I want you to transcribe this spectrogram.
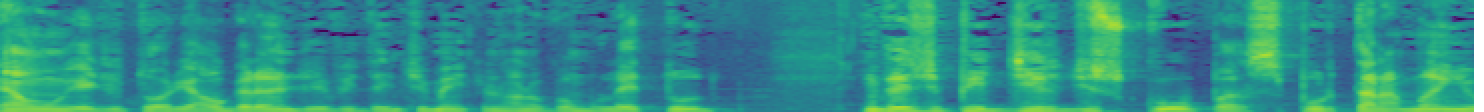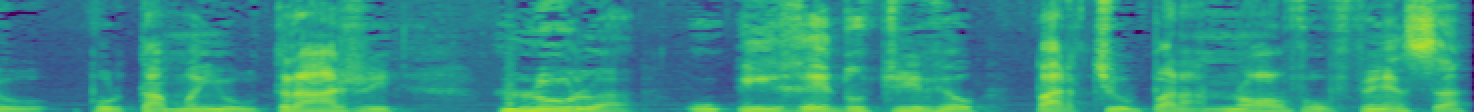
é um editorial grande, evidentemente, nós não vamos ler tudo. Em vez de pedir desculpas por tamanho, por tamanho ultraje, Lula, o irredutível, partiu para nova ofensa,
